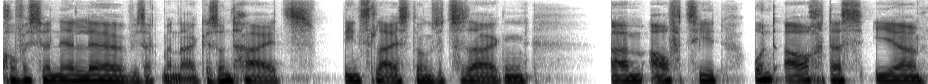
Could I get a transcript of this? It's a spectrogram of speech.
professionelle, wie sagt man da, Gesundheitsdienstleistung sozusagen ähm, aufzieht und auch, dass ihr,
